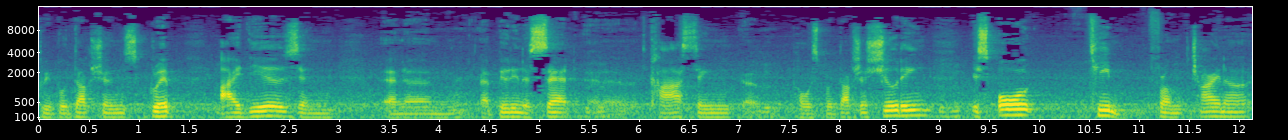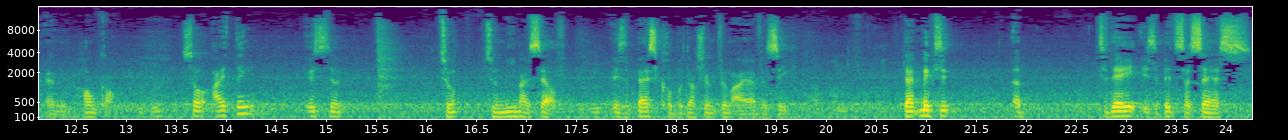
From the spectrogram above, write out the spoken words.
pre-production, script, ideas, and and um, uh, building the set, and, uh, casting, um, post-production, shooting. It's all team from China and Hong Kong. So I think it's the to to me myself is the best co-production film I ever see. Oh. That makes it today is a bit success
